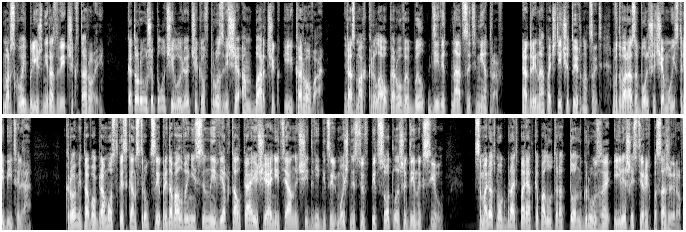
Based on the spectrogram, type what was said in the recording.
морской ближний разведчик 2 который уже получил у летчиков прозвище «Амбарчик» и «Корова». Размах крыла у коровы был 19 метров, а длина почти 14, в два раза больше, чем у истребителя. Кроме того, громоздкость конструкции придавал вынесенный вверх толкающий, а не тянущий двигатель мощностью в 500 лошадиных сил. Самолет мог брать порядка полутора тонн груза или шестерых пассажиров.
